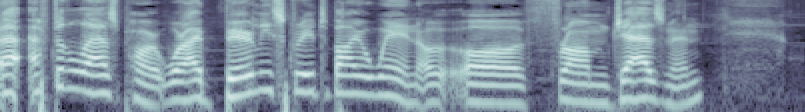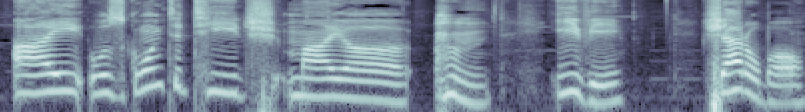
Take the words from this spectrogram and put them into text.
uh, after the last part where I barely scraped by a win uh, uh, from Jasmine. I was going to teach my uh, Eevee Shadow Ball.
